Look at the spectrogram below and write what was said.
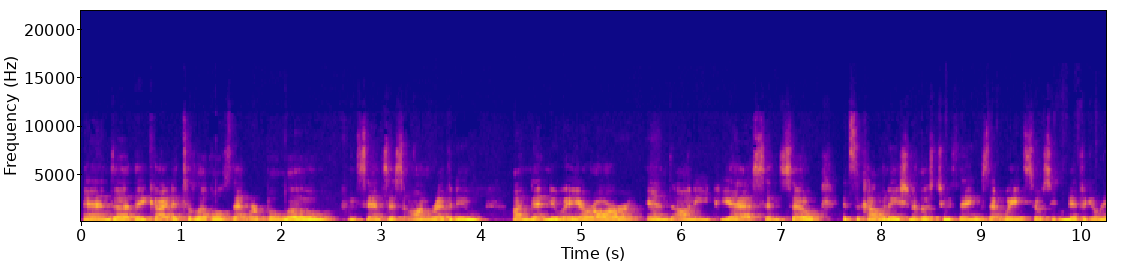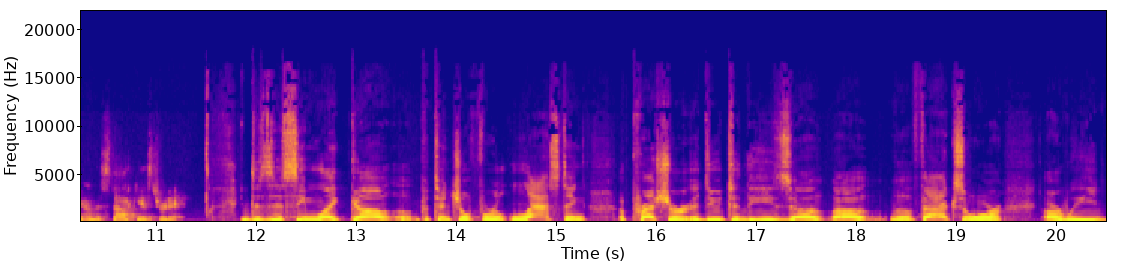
And uh, they guided to levels that were below consensus on revenue, on net new ARR, and on EPS. And so it's the combination of those two things that weighed so significantly on the stock yesterday. Does this seem like uh, potential for lasting pressure due to these uh, uh, facts, or are we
